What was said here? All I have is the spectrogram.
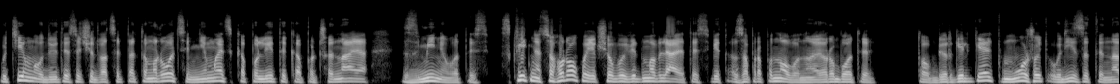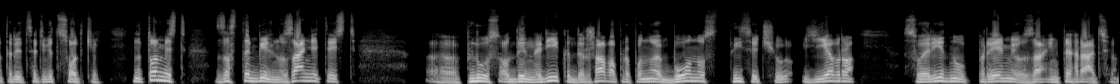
Утім, у 2025 році німецька політика починає змінюватись. З квітня цього року, якщо ви відмовляєтесь від запропонованої роботи, то Бюргельгельд можуть урізати на 30%. Натомість за стабільну зайнятість е, плюс один рік держава пропонує бонус 1000 євро, своєрідну премію за інтеграцію.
